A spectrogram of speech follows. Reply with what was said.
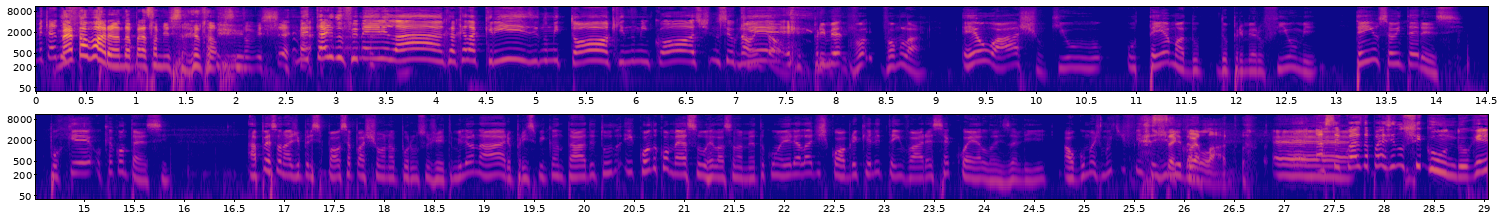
metade, do, Meta a varanda pra essa missão do Michel. metade do filme é ele lá, com aquela crise, não me toque, não me encoste, não sei o Não, quê. então, primeiro, vamos lá. Eu acho que o, o tema do, do primeiro filme tem o seu interesse. Porque o que acontece? A personagem principal se apaixona por um sujeito milionário, príncipe encantado e tudo, e quando começa o relacionamento com ele, ela descobre que ele tem várias sequelas ali. Algumas muito difíceis de lidar. Sequelado. É... A sequência aparece no segundo, que ele,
